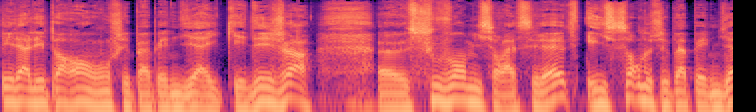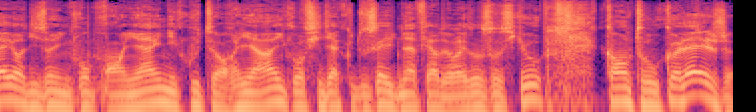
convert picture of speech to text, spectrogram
Et là, les parents vont chez Papendiaï, qui est déjà euh, souvent mis sur la sellette, et il sort de chez Papendiaï en disant il ne comprend rien, il n'écoute rien, il considère que tout ça est une affaire de réseaux sociaux. Quant au collège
